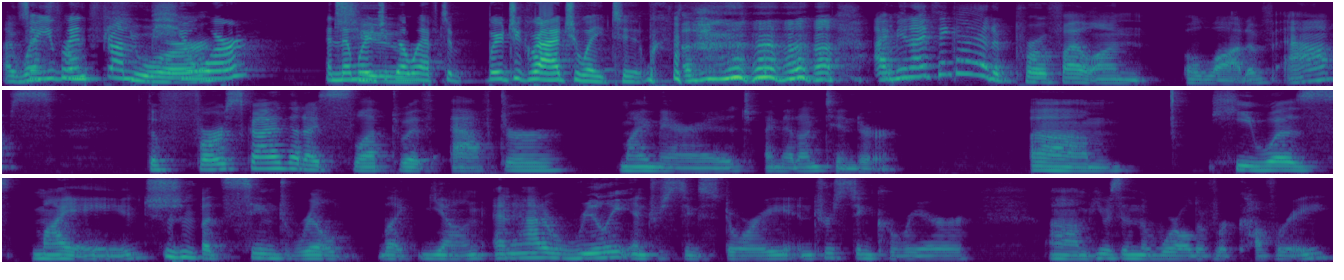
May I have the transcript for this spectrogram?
I So went you from went from pure, pure, and then where'd you go after? Where'd you graduate to? I mean, I think I had a profile on a lot of apps. The first guy that I slept with after my marriage, I met on Tinder. Um, he was my age, Mhm. but seemed real like young and had a really interesting story, interesting career. Um, he was in the world of recovery.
